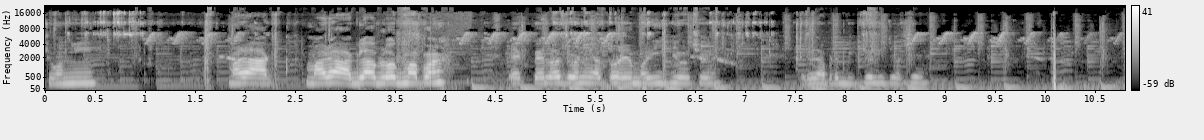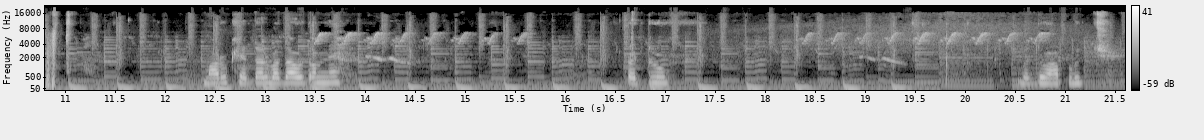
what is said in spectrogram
જોની મારા મારા આગલા બ્લોગમાં પણ એક પહેલો જોની હતો, એ મરી ગયો છે. એટલે આપણે બીજો લીધો છે. મારું ખેતર બતાવું તમને. એટલું. બધું આપણું જ છે.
